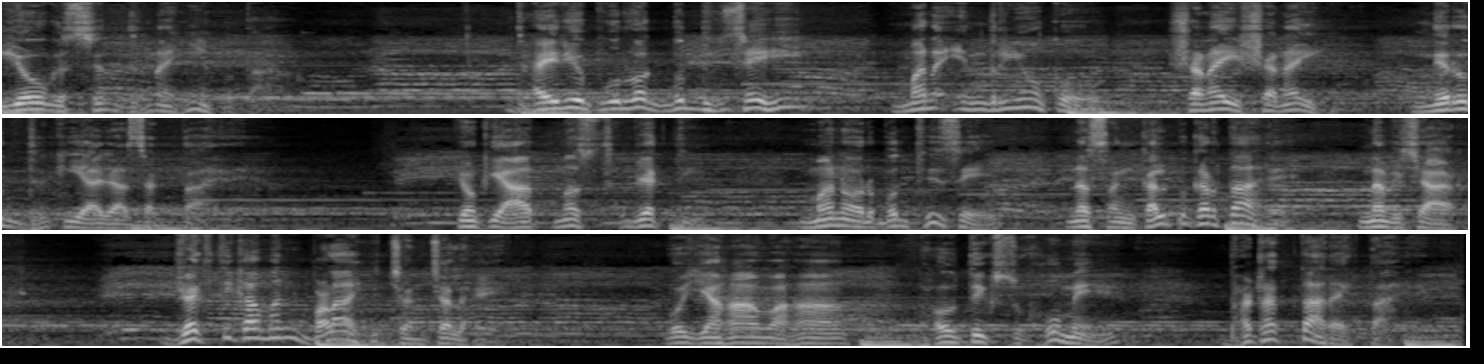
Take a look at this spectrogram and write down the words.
योग सिद्ध नहीं होता। धैर्यपूर्वक बुद्धि से ही मन इंद्रियों को शनै शनै निरुद्ध किया जा सकता है, क्योंकि आत्मस्थ व्यक्ति मन और बुद्धि से न संकल्प करता है, न विचार। व्यक्ति का मन बड़ा ही चंचल है। वो यहाँ वहाँ भौतिक सुखों में भटकता रहता है।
